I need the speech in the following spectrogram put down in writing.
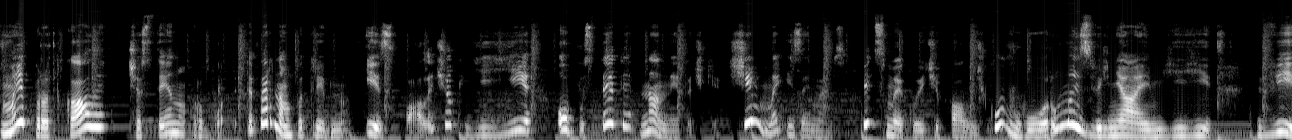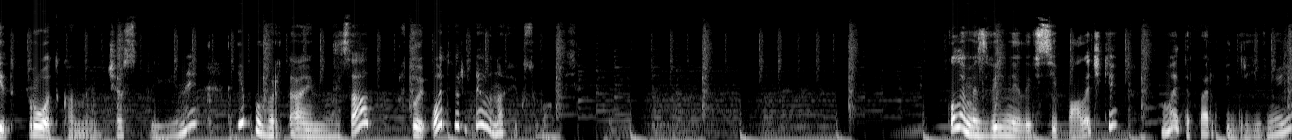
Ми проткали частину роботи. Тепер нам потрібно із паличок її опустити на ниточки. з Чим ми і займемося. Підсмикуючи паличку вгору, ми звільняємо її від протканої частини і повертаємо назад в той отвір, де вона фіксувалася. Коли ми звільнили всі палички, ми тепер підрівнюємо,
